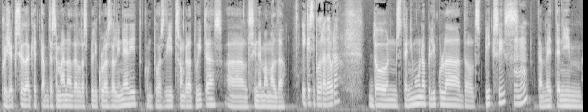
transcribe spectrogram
projecció d'aquest cap de setmana de les pel·lícules de l'inèdit, com tu has dit, són gratuïtes al cinema Maldà. I què s'hi podrà veure? Doncs tenim una pel·lícula dels Pixies, mm -hmm. també tenim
